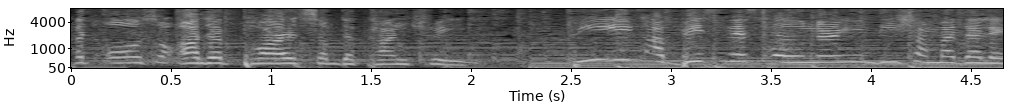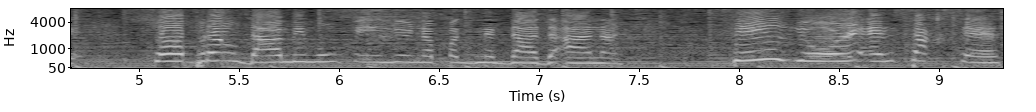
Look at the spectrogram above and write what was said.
but also other parts of the country. Being a business owner, hindi siya madali. Sobrang dami mong failure na pag nagdadaanan. Failure and success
